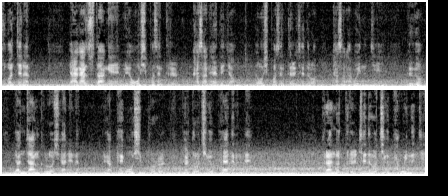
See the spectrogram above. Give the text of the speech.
두 번째는 야간 수당에 우리가 50%를 가산해야 되죠. 50%를 제대로 가산하고 있는지 그리고 연장 근로 시간에는 우리가 150%를 별도로 지급해야 되는데 그러한 것들을 제대로 지급하고 있는지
